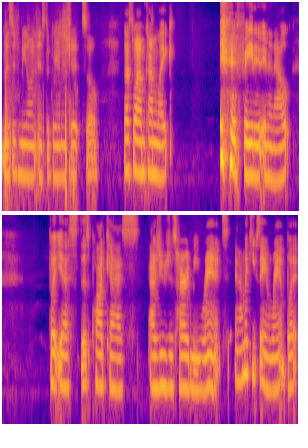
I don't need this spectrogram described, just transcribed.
message me on Instagram and shit. So that's why I'm kind of like faded in and out. But yes, this podcast, as you just heard me rant, and I'm gonna keep saying rant, but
